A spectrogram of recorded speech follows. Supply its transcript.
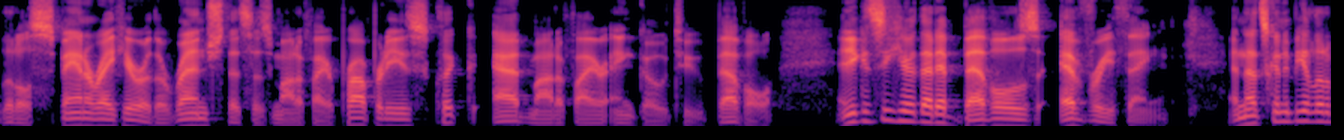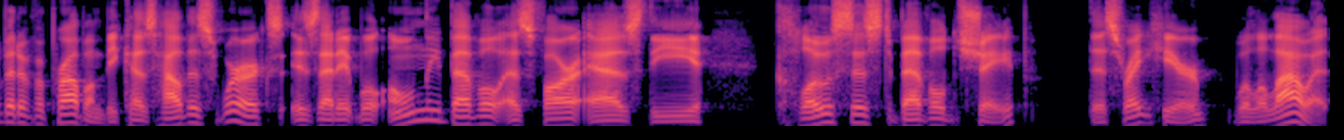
little spanner right here or the wrench that says modifier properties, click add modifier and go to bevel. And you can see here that it bevels everything. And that's going to be a little bit of a problem because how this works is that it will only bevel as far as the closest beveled shape, this right here, will allow it.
